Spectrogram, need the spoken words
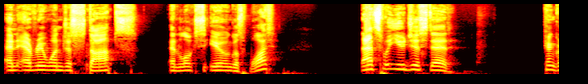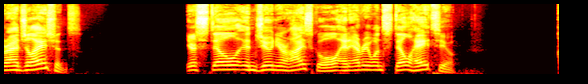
and everyone just stops and looks at you and goes, "What?" That's what you just did. Congratulations. You're still in junior high school, and everyone still hates you.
